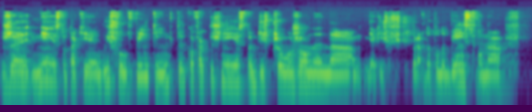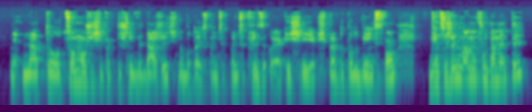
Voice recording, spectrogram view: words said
że nie jest to takie wishful thinking, tylko faktycznie jest to gdzieś przełożone na jakieś prawdopodobieństwo, na na to, co może się faktycznie wydarzyć, no bo to jest końcem końców ryzyko, jakieś, jakieś prawdopodobieństwo. Więc jeżeli mamy fundamenty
